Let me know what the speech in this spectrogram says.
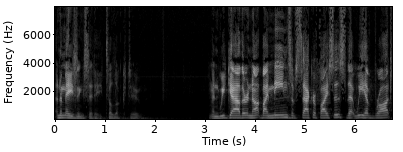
an amazing city to look to. And we gather not by means of sacrifices that we have brought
